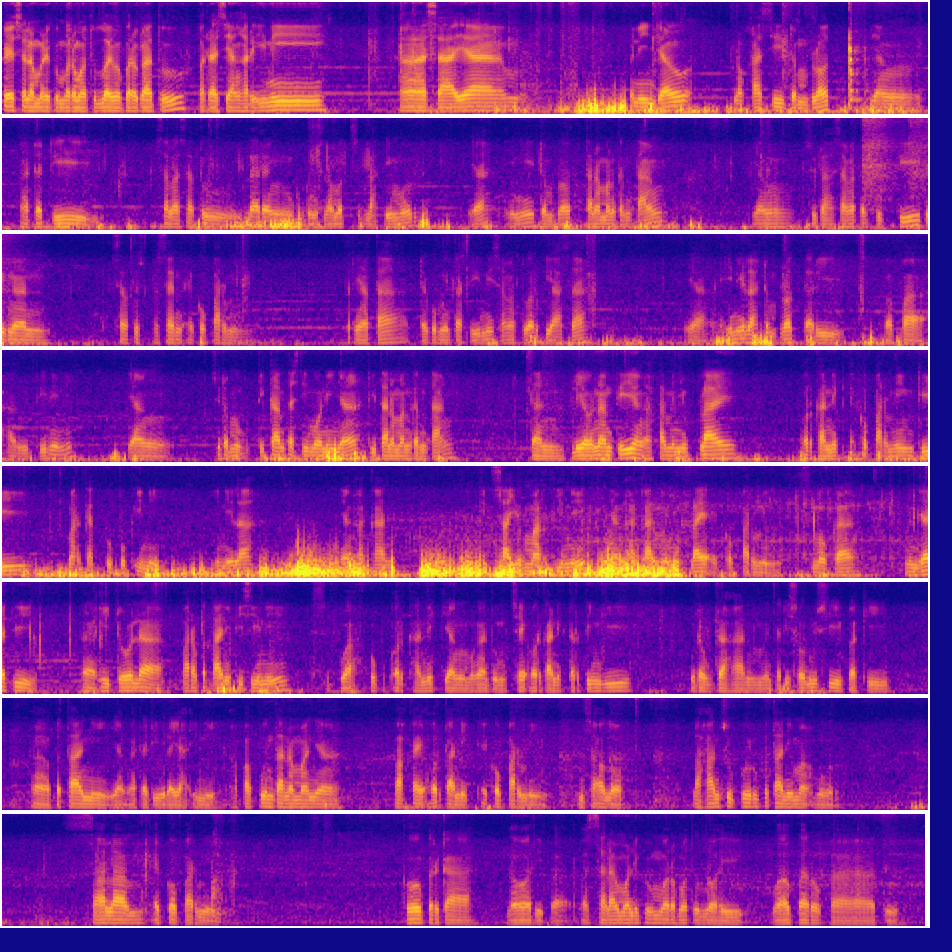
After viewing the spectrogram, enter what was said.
Oke, assalamualaikum warahmatullahi wabarakatuh. Pada siang hari ini uh, saya meninjau lokasi demplot yang ada di salah satu lereng Gunung Selamat sebelah timur. Ya, ini demplot tanaman kentang yang sudah sangat terbukti dengan 100% eco farming. Ternyata dokumentasi ini sangat luar biasa. Ya, inilah demplot dari Bapak Harudin ini yang sudah membuktikan testimoninya di tanaman kentang. Dan beliau nanti yang akan menyuplai organik eco farming di market pupuk ini. Inilah yang akan kit sayur mart ini yang akan menyuplai eco farming semoga menjadi uh, idola para petani di sini sebuah pupuk organik yang mengandung C organik tertinggi mudah-mudahan menjadi solusi bagi uh, petani yang ada di wilayah ini. Apa pun tanamannya pakai organik eco farming. Insya Allah lahan subur petani makmur. Salam eco farming. Go berkah. No riba wassalamualaikum warahmatullahi wabarakatuh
